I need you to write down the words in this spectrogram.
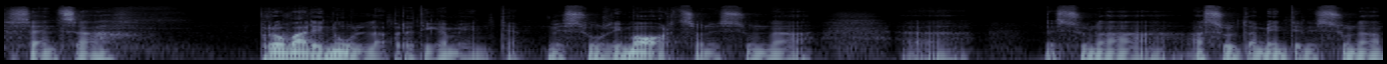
senza provare nulla praticamente, nessun rimorso, nessuna, uh, nessuna, assolutamente nessuna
